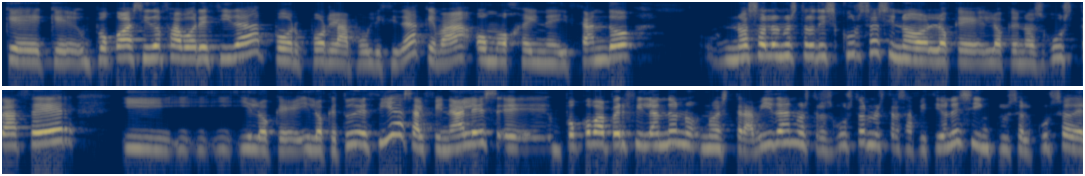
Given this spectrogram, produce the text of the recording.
que, que, un poco ha sido favorecida por, por la publicidad, que va homogeneizando no solo nuestro discurso, sino lo que, lo que nos gusta hacer y, lo que, lo que tú decías, al final es eh, un poco va perfilando nuestra vida, nuestros gustos, nuestras aficiones e incluso el curso de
